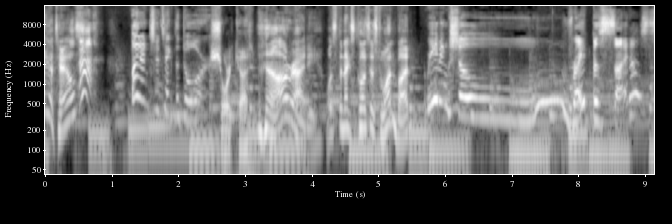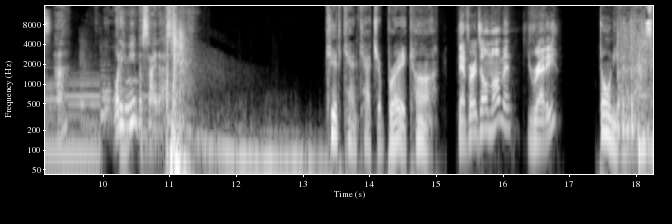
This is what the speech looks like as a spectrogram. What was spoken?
Hiya, Tails. Ah, why didn't you take the door? Shortcut. Alrighty. What's the next closest one, bud? Reading show right beside us? Huh? What do you mean beside us? Kid can't catch a break, huh? Never a dull moment. You ready? Don't even ask.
